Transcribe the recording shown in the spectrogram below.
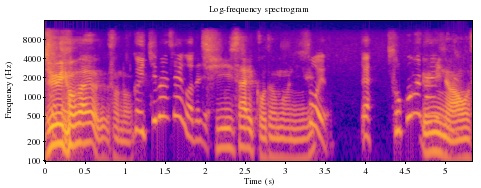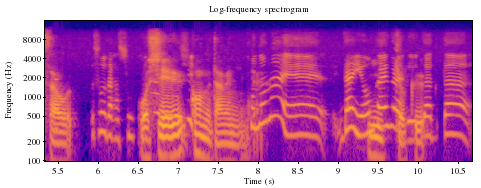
重要だよその。これ一番最後私小さい子供にね。そうよ。いやそこが海の青さをそうだからそこ教え込むためにこの前第4回ぐらいで歌った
